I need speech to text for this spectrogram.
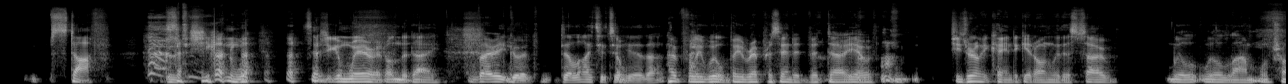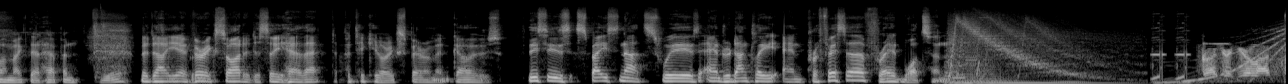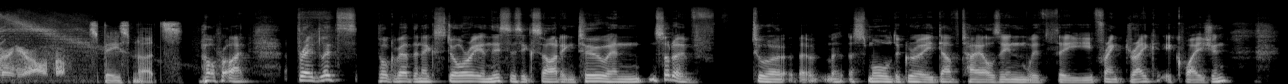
stuff so she can wa- so she can wear it on the day. Very good. Delighted to So hear that. Hopefully, we'll be represented. But uh, yeah, she's really keen to get on with us. So we'll we'll um, we'll try and make that happen. Yeah. But uh, yeah, very excited to see how that particular experiment goes. This is Space Nuts with Andrew Dunkley and Professor Fred Watson. Roger, you're loud and here also. Space Nuts. All right, Fred, let's talk about the next story. And this is exciting too, and sort of to a, a, a small degree dovetails in with the Frank Drake equation.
